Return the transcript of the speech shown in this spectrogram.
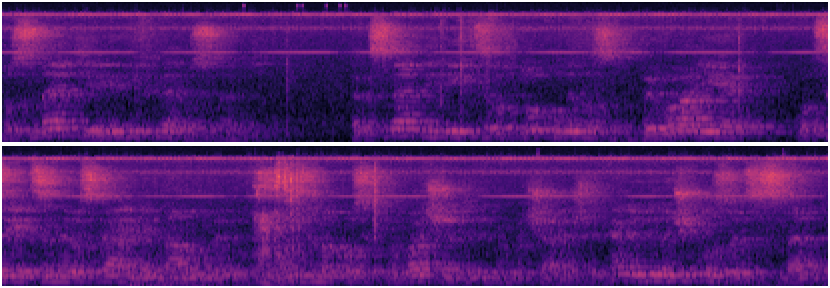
до смерті, а є гріх не до смерті. Так Смертний гріх це от то, коли нас вбиває оце є це не розкаяння в даному випадку. Людина просить пробачення, ти не пробачаєш. Така людина чому називається смерть?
